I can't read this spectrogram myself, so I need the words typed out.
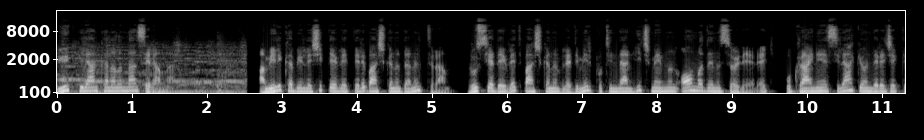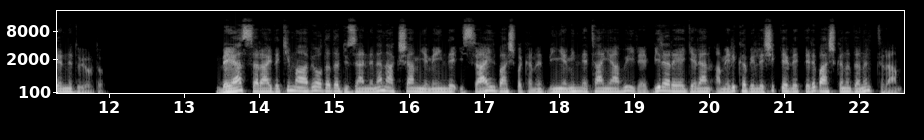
Büyük Plan kanalından selamlar. Amerika Birleşik Devletleri Başkanı Donald Trump, Rusya Devlet Başkanı Vladimir Putin'den hiç memnun olmadığını söyleyerek, Ukrayna'ya silah göndereceklerini duyurdu. Beyaz Saray'daki Mavi Oda'da düzenlenen akşam yemeğinde İsrail Başbakanı Benjamin Netanyahu ile bir araya gelen Amerika Birleşik Devletleri Başkanı Donald Trump,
